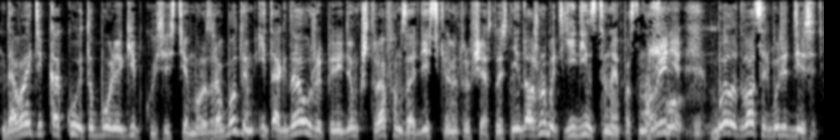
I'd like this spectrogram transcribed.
Давайте какую-то более гибкую систему разработаем, и тогда уже перейдем к штрафам за 10 км в час. То есть не должно быть единственное постановление, было 20, будет 10.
